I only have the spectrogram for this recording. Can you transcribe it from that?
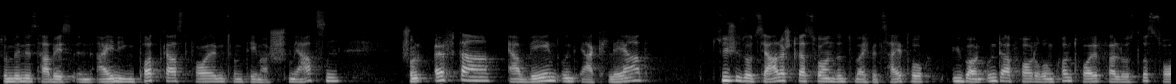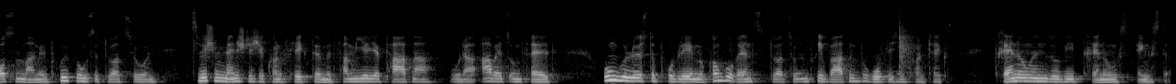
Zumindest habe ich es in einigen Podcast-Folgen zum Thema Schmerzen schon öfter erwähnt und erklärt. Psychosoziale Stressoren sind zum Beispiel Zeitdruck, Über- und Unterforderung, Kontrollverlust, Ressourcenmangel, Prüfungssituationen, zwischenmenschliche Konflikte mit Familie, Partner oder Arbeitsumfeld, ungelöste Probleme, Konkurrenzsituationen im privaten und beruflichen Kontext, Trennungen sowie Trennungsängste.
